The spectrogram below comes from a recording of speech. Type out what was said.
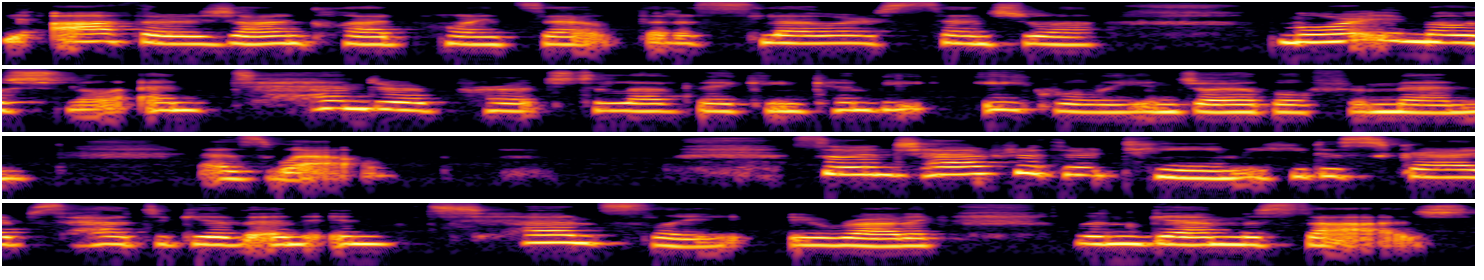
the author Jean Claude points out that a slower, sensual, more emotional, and tender approach to lovemaking can be equally enjoyable for men as well. So in chapter 13, he describes how to give an intensely erotic lingam massage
